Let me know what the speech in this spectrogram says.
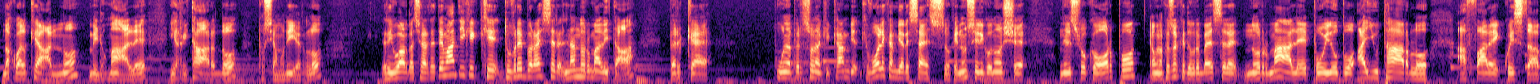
da qualche anno, meno male, in ritardo, possiamo dirlo, riguardo a certe tematiche che dovrebbero essere la normalità, perché una persona che, cambia, che vuole cambiare sesso, che non si riconosce nel suo corpo, è una cosa che dovrebbe essere normale, poi dopo aiutarlo a fare questa,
